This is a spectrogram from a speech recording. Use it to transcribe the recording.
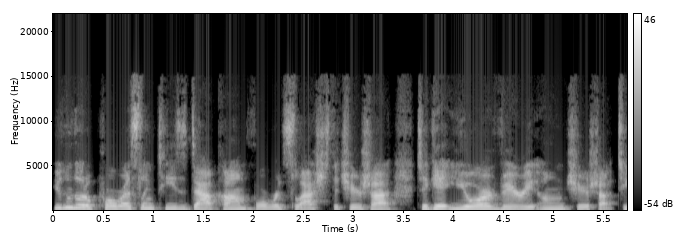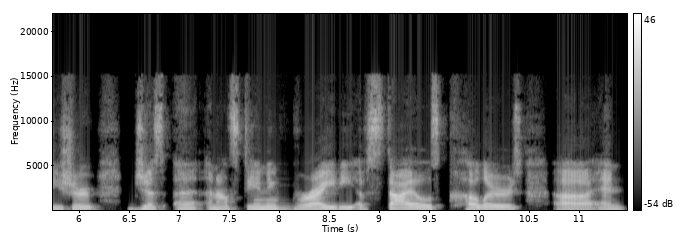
you can go to prowrestlingtees.com forward slash thechairshot to get your very own chairshot t-shirt. Just a, an outstanding variety of styles, colors, uh, and,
